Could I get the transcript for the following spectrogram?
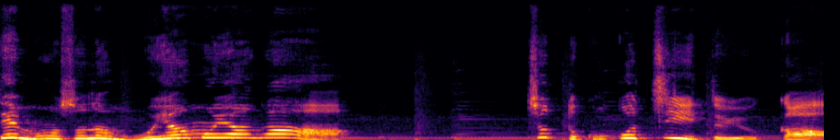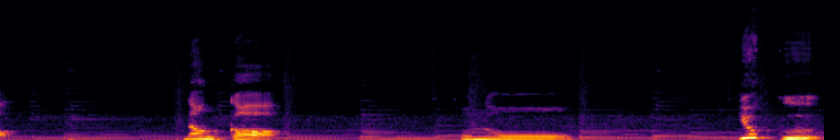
でもそのモヤモヤがちょっと心地いいというか、なんか、この、よく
